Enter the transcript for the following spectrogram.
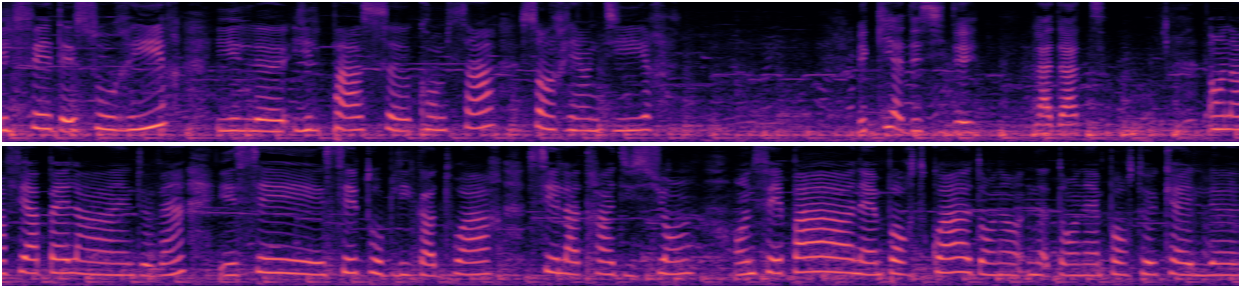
Il fait des sourires, il, il passe comme ça sans rien dire. Mais qui a décidé la date? On a fait appel à un devin et c'est obligatoire, c'est la tradition. On ne fait pas n'importe quoi dans n'importe quel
